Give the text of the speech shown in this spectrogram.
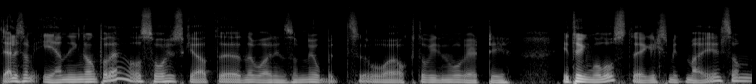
Det er liksom én inngang på det. Og så husker jeg at eh, det var en som jobbet og var aktivt involvert i, i Tyngvollost, Egil Smith Meyer, som,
